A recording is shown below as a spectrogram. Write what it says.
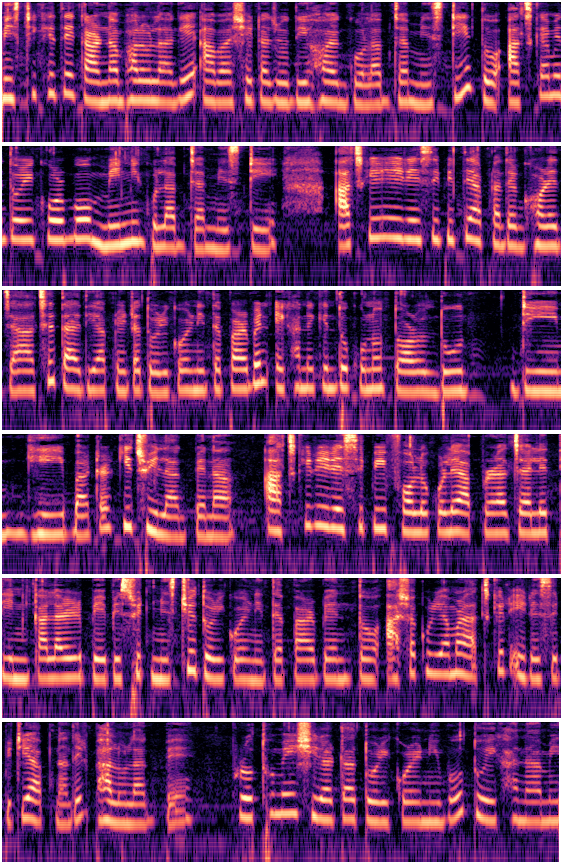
মিষ্টি খেতে কার না ভালো লাগে? আবার সেটা যদি হয় গোলাপজাম মিষ্টি। তো আজকে আমি তৈরি করব মিনি গোলাপজাম মিষ্টি। আজকের এই রেসিপিতে আপনাদের ঘরে যা আছে তাই দিয়ে আপনি এটা তৈরি করে নিতে পারবেন। এখানে কিন্তু কোনো তরল দুধ, ডিম, ঘি, বাটার কিছুই লাগবে না। আজকের এই রেসিপি ফলো করলে আপনারা চাইলে তিন কালারের বেবি সুইট মিষ্টিও তৈরি করে নিতে পারবেন। তো আশা করি আমার আজকের এই রেসিপিটি আপনাদের ভালো লাগবে। প্রথমেই শিরাটা তৈরি করে নিব। তো এখানে আমি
